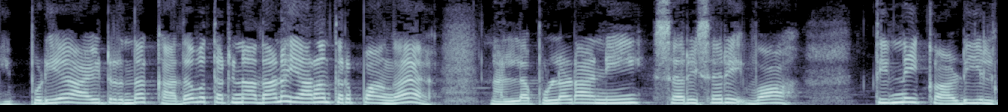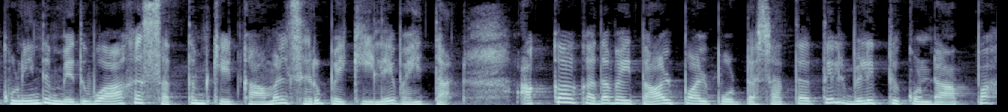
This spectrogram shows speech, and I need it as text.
இப்படியே ஆயிட்டு இருந்தால் கதவை தட்டினா தானே யாரும் திறப்பாங்க? நல்ல புள்ளடா நீ. சரி சரி வா. திண்ணை காடியில் குனிந்து மெதுவாக சத்தம் கேட்காமல் செருப்பை கீழே வைத்தான். அக்கா கதவை தாழ்பால் போட்ட சத்தத்தில் விழித்து கொண்ட அப்பா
